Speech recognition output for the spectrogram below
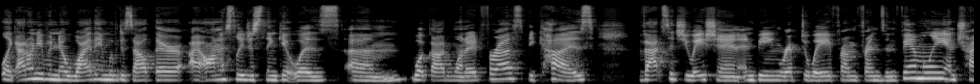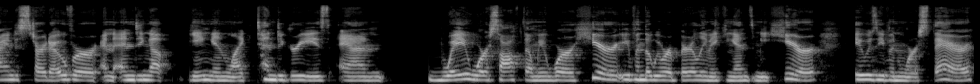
Like i don't even know why they moved us out there. I honestly just think it was um, what god wanted for us because that situation and being ripped away from friends and family and trying to start over and ending up being in like 10 degrees and way worse off than we were here, even though we were barely making ends meet here. It was even worse there.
